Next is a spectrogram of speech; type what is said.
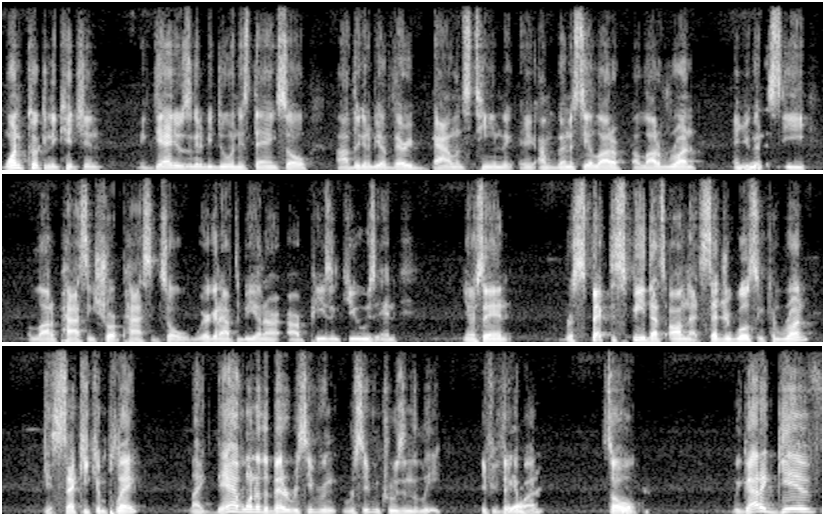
one cook in the kitchen, McDaniel's is gonna be doing his thing. So uh, they're gonna be a very balanced team. I'm gonna see a lot of a lot of run, and you're gonna see a lot of passing, short passing. So we're gonna have to be on our, our P's and Q's and you know what I'm saying? Respect the speed that's on that. Cedric Wilson can run, Gesicki can play. Like they have one of the better receiving receiving crews in the league, if you think Yeah. about it. So we gotta give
